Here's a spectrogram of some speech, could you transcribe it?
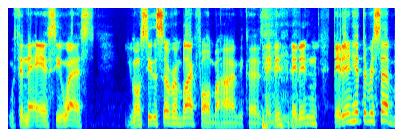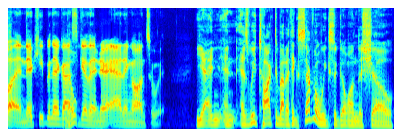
within the AFC West, you won't see the silver and black falling behind because they didn't they didn't they didn't hit the reset button. They're keeping their guys nope. together and they're adding on to it. Yeah, and, and as we talked about, I think several weeks ago on the show,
